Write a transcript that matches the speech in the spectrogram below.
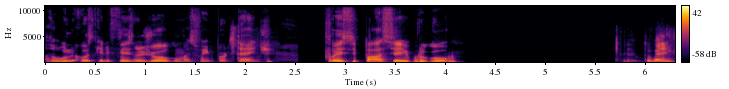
a única coisa que ele fez no jogo, mas foi importante, foi esse passe aí pro gol. Muito bem.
